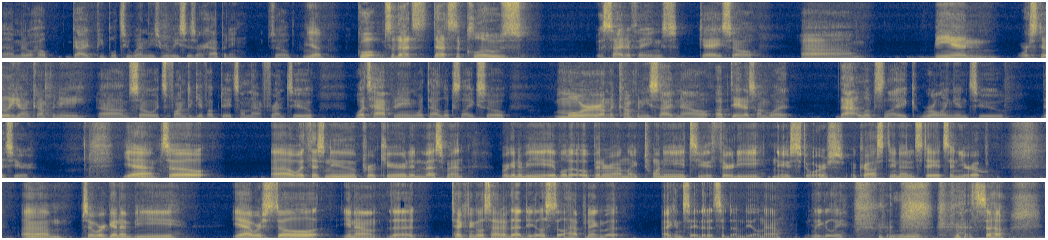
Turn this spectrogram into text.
Um, it'll help guide people to when these releases are happening. So Yep. Cool. So that's that's the close side of things. Okay, so um, being we're still a young company, um, so it's fun to give updates on that front too. What's happening, what that looks like. So more on the company side now. Update us on what that looks like rolling into this year. Yeah. So uh, with this new procured investment, we're going to be able to open around like 20 to 30 new stores across the United States and Europe. Um, so we're going to be, yeah, we're still, you know, the technical side of that deal is still happening, but I can say that it's a done deal now legally. so,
